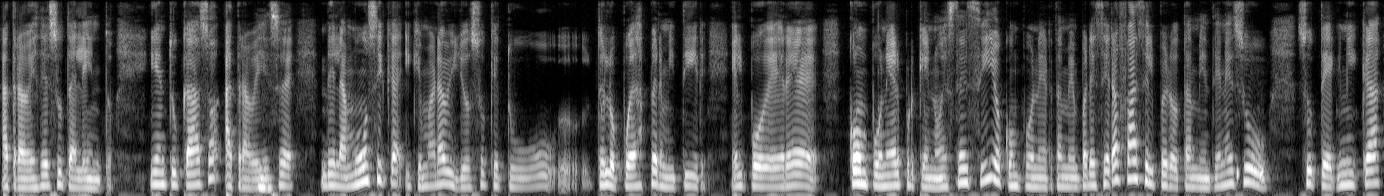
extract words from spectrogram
a través de su talento. Y en tu caso, a través eh, de la música, y qué maravilloso que tú uh, te lo puedas permitir, el poder eh, componer, porque no es sencillo componer, también pareciera fácil, pero también tiene su, su técnica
